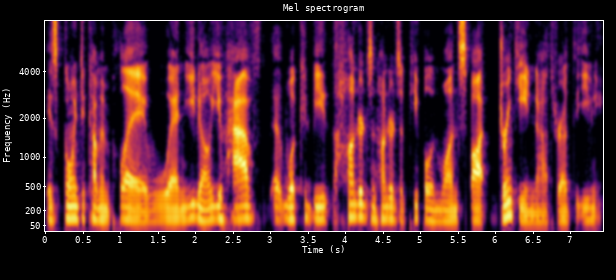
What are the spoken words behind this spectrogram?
is going to come in play when you know you have uh, what could be hundreds and hundreds of people in one spot drinking uh, throughout the evening.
